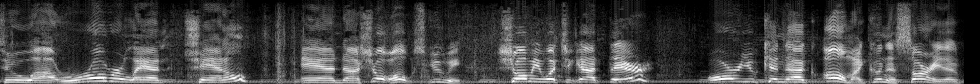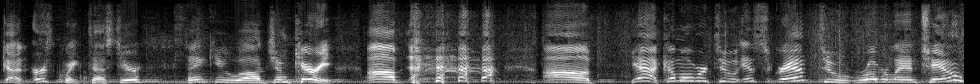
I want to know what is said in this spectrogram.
to uh, Roverland channel and uh, show, oh, excuse me, show me what you got there. Or you can, uh, oh my goodness, sorry, I've got an earthquake test here. Thank you, uh, Jim Carrey. Uh, uh, yeah, come over to Instagram, to Roverland channel,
